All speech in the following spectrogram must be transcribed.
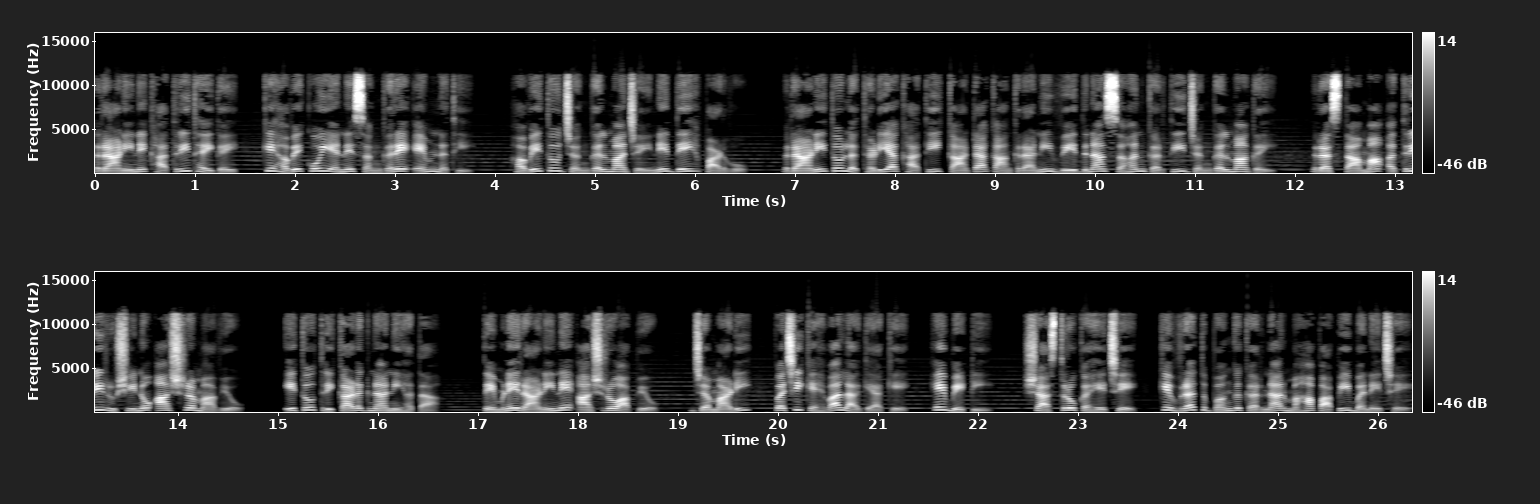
રાણીને ખાતરી થઈ ગઈ કે હવે કોઈ એને સંઘરે એમ નથી. હવે તો જંગલમાં જઈને દેહ પાડવો. રાણી તો લથડિયા ખાતી કાંટા કાંકરાની વેદના સહન કરતી જંગલમાં ગઈ. રસ્તામાં અત્રિ ઋષિનો આશ્રમ આવ્યો. એ તો ત્રિકાળજ્ઞાની હતા. તેમણે રાણીને આશરો આપ્યો, જમાડી, પછી કહેવા લાગ્યા કે, હે બેટી, શાસ્ત્રો કહે છે કે વ્રત ભંગ કરનાર મહાપાપી બને છે.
